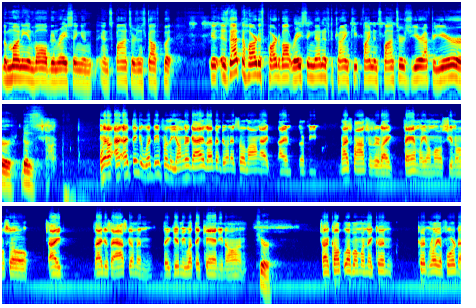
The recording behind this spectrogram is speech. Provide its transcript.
the money involved in racing and and sponsors and stuff. But is, is that the hardest part about racing? Then is to try and keep finding sponsors year after year, or does Well, I, I think it would be for the younger guys. I've been doing it so long. I, I, I mean, my sponsors are like family almost, you know. So I, I just ask them, and they give me what they can, you know. And Sure. a couple of them when they couldn't couldn't really afford to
